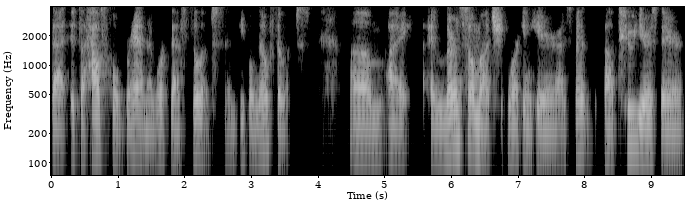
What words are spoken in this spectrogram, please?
that it's a household brand. I worked at Philips and people know Philips. Um, I, I learned so much working here. I spent about two years there.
